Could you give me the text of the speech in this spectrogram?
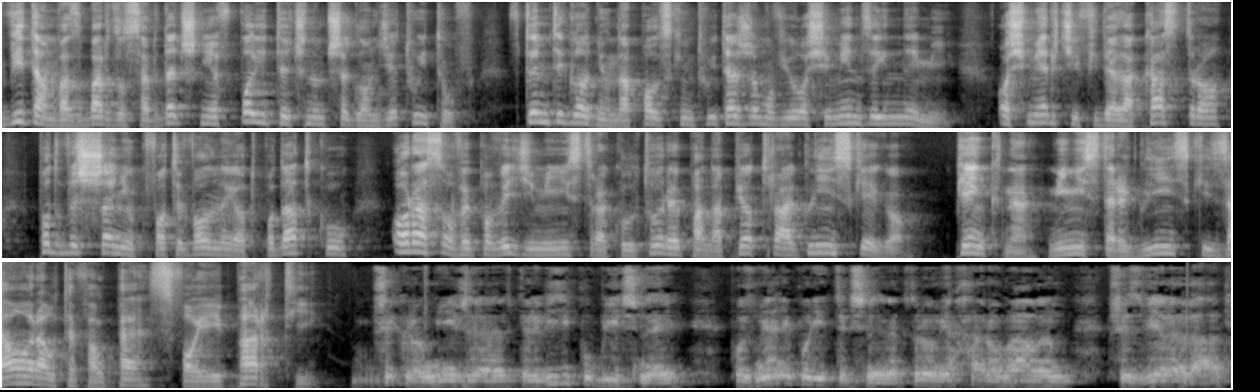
Witam Was bardzo serdecznie w politycznym przeglądzie tweetów. W tym tygodniu na polskim Twitterze mówiło się m.in. o śmierci Fidela Castro, podwyższeniu kwoty wolnej od podatku oraz o wypowiedzi ministra kultury pana Piotra Glińskiego. Piękne, minister Gliński zaorał TVP swojej partii. Przykro mi, że w telewizji publicznej po zmianie politycznej, na którą ja harowałem przez wiele lat,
